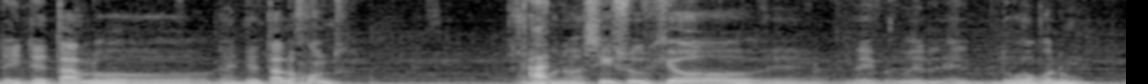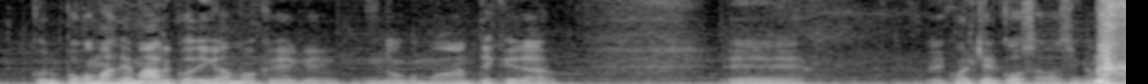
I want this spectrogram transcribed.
de intentarlo, de intentarlo juntos. Ah. bueno, así surgió eh, el, dúo con un, con un poco más de marco, digamos, que, que no como antes que era eh, cualquier cosa, básicamente.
